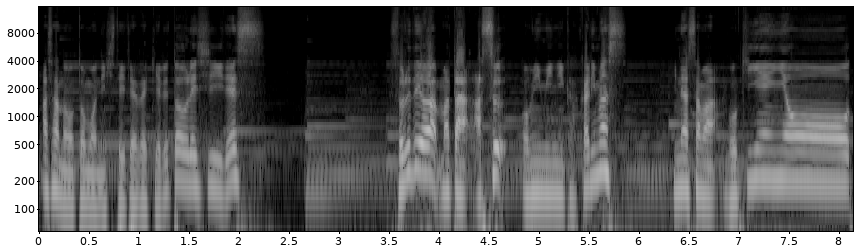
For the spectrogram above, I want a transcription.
朝のお供にしていただけると嬉しいです。それではまた明日お耳にかかります。皆様ごきげんよ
